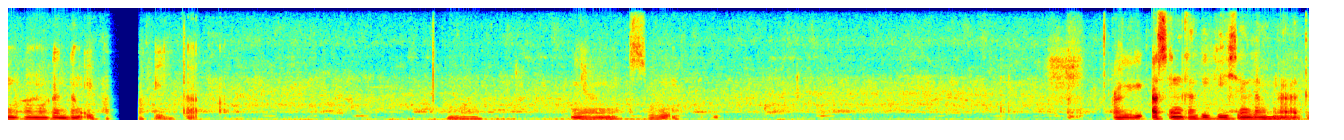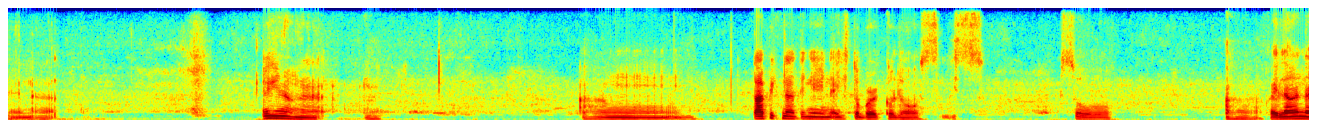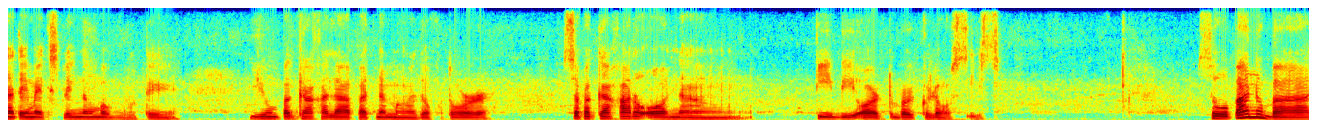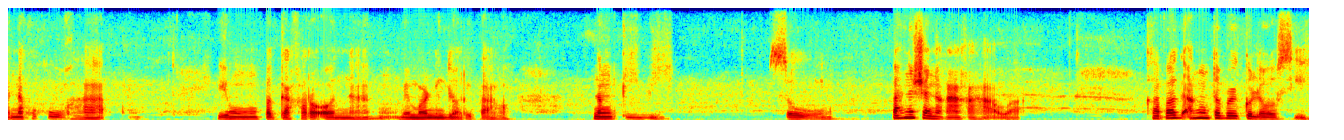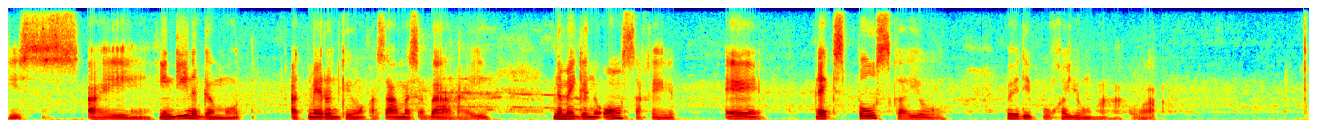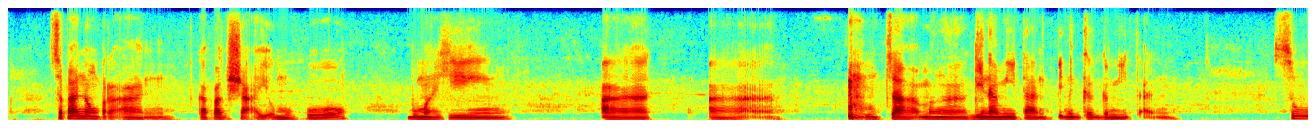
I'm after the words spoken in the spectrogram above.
Mukhang magandang ipakita. Hmm. Yan. So as in kagigising lang natin at ayun na nga. Ang topic natin ngayon ay tuberculosis. So, ah, kailangan nating ma-explain ng mabuti yung pagkakalapat ng mga doktor sa pagkakaroon ng TB or tuberculosis. So, paano ba nakukuha yung pagkakaroon ng may morning glory pa ako, ng TB? So, paano siya nakakahawa? Kapag ang tuberculosis ay hindi nagamot at meron kayong kasama sa bahay na may ganoong sakit, eh, na-expose kayo, pwede po kayong mahawa. Sa paanong paraan? Kapag siya ay umubo, bumahing, at, ah, sa mga ginamitan, pinaggagamitan. So,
